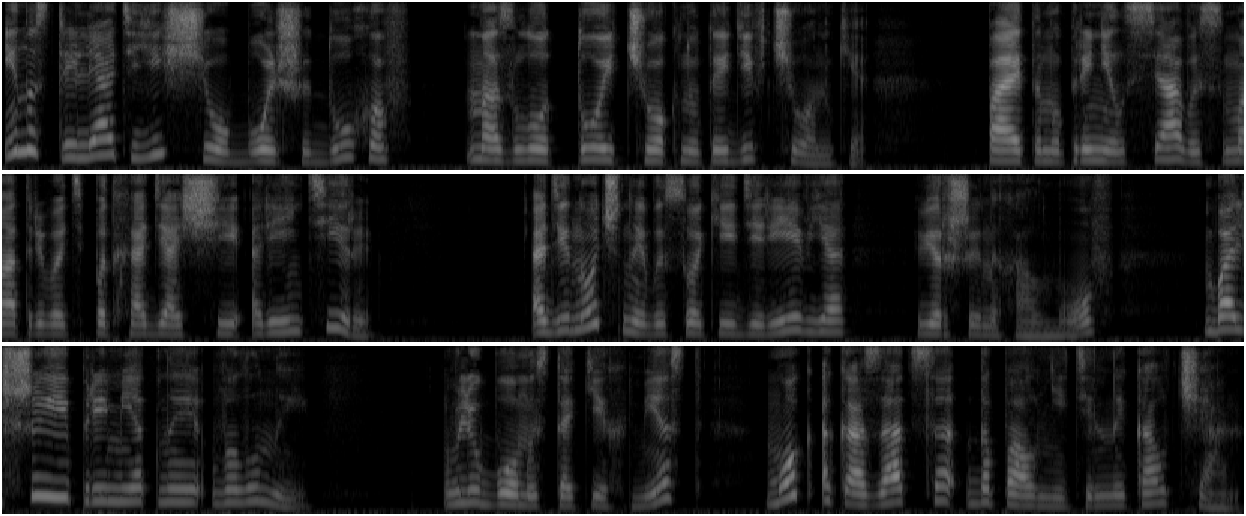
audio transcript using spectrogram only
и настрелять еще больше духов на зло той чокнутой девчонке, поэтому принялся высматривать подходящие ориентиры. Одиночные высокие деревья, вершины холмов, большие приметные валуны. В любом из таких мест мог оказаться дополнительный колчан.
